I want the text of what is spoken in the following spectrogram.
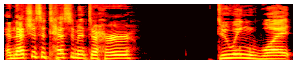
And that's just a testament to her doing what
